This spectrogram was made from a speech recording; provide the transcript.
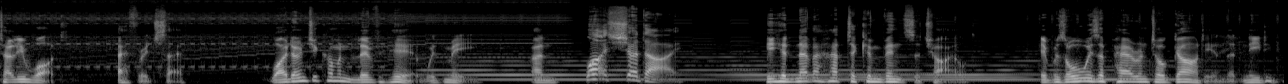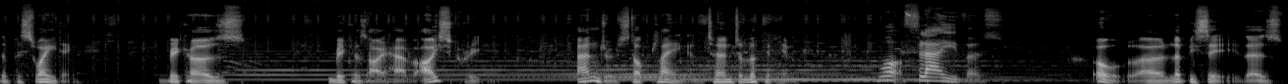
Tell you what, Etheridge said. Why don't you come and live here with me? And Why should I? he had never had to convince a child. It was always a parent or guardian that needed the persuading. Because. because I have ice cream. Andrew stopped playing and turned to look at him. What flavours? Oh, uh, let me see. There's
